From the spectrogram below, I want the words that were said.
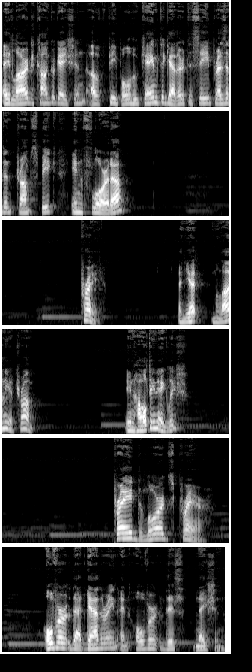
a large congregation of people who came together to see President Trump speak in Florida pray. And yet, Melania Trump in halting English, prayed the Lord's Prayer over that gathering and over this nation.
